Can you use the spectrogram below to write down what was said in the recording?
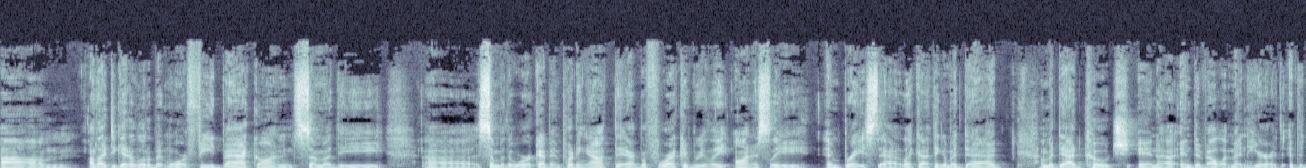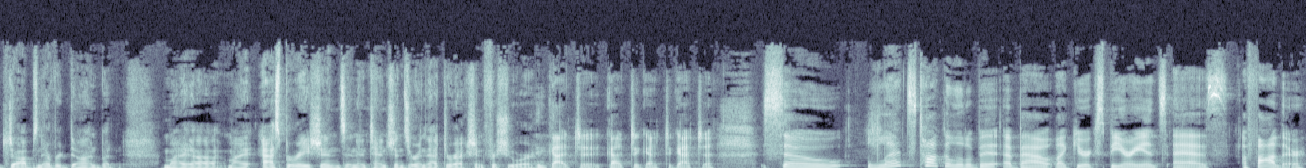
um, I'd like to get a little bit more feedback on some of the uh, some of the work I've been putting out there before I could really honestly embrace that. Like I think I'm a dad. I'm a dad coach in uh, in development here. The job's never done, but my uh, my aspirations and intentions are in that direction for sure. Gotcha, gotcha, gotcha, gotcha. So let's talk a little bit about like your experience as a father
